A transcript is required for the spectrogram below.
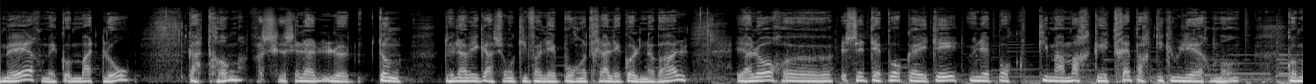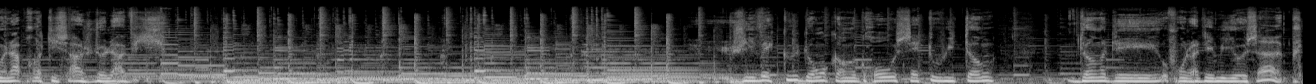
mer, mais comme matelot, quatre ans, parce que c'est le temps de navigation qu'il fallait pour entrer à l'école navale. Et alors, euh, cette époque a été une époque qui m'a marqué très particulièrement comme un apprentissage de la vie. J'ai vécu donc en gros 7 ou 8 ans dans des, au fond, des milieux simples,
